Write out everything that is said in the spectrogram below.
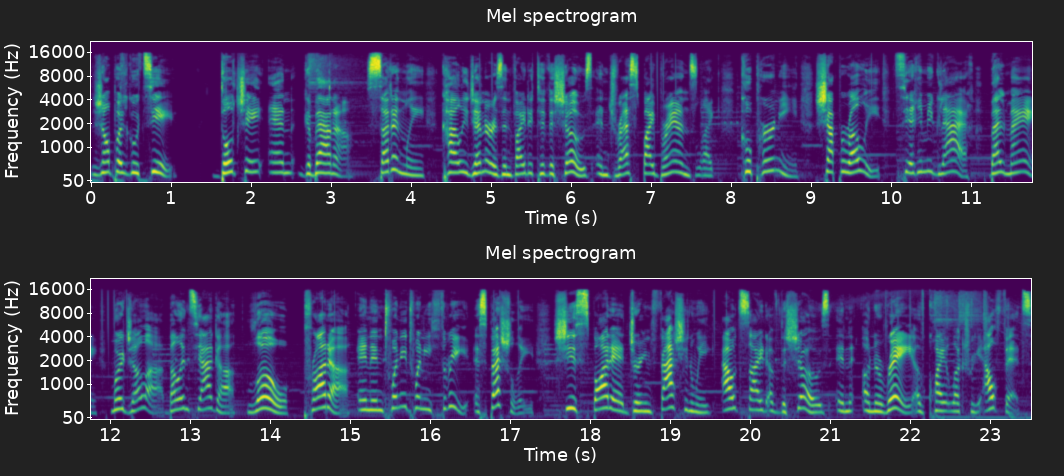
Jean Paul Gaultier, Dolce and Gabbana. Suddenly, Kylie Jenner is invited to the shows and dressed by brands like Coperni, Schiaparelli, Thierry Mugler, Balmain, Margiela, Balenciaga, Loewe, Prada. And in 2023, especially, she is spotted during Fashion Week outside of the shows in an array of quiet luxury outfits,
